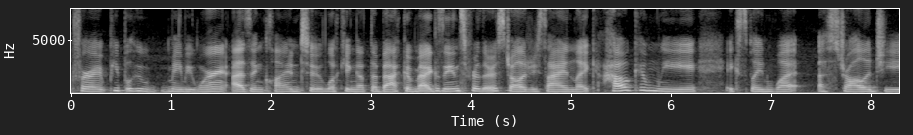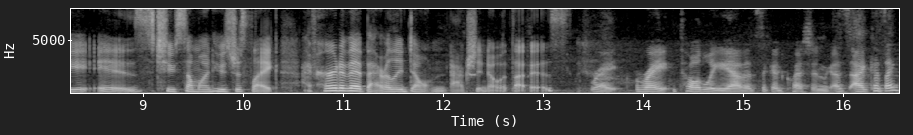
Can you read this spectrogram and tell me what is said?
for people who maybe weren't as inclined to looking at the back of magazines for their astrology sign, like how can we explain what astrology is to someone who's just like, I've heard of it, but I really don't actually know what that is. Right, right, totally. Yeah, that's a good question. As I, because I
